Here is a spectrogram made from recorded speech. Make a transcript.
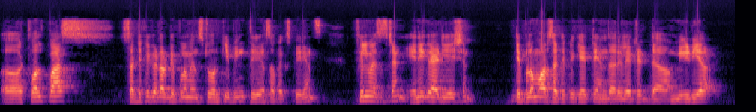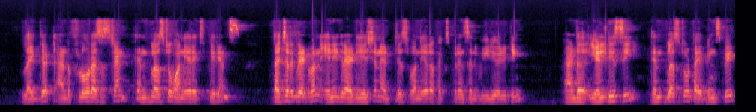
uh, 12 pass certificate or diploma in storekeeping, 3 years of experience. Film assistant, any graduation, diploma or certificate in the related uh, media like that. And floor assistant, 10 plus to 1 year experience. Toucher grade 1, any graduation, at least 1 year of experience in video editing. And uh, LDC, 10 plus 2 typing speed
